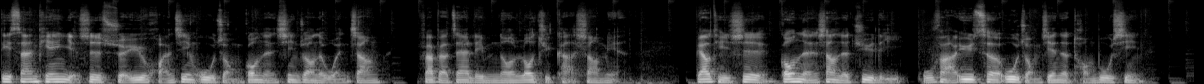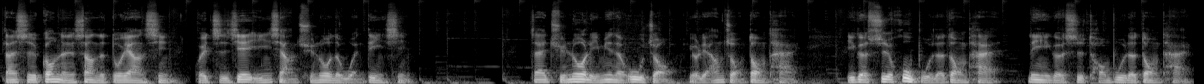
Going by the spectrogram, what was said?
第三篇也是水域环境物种功能性状的文章，发表在《Limnologica》上面，标题是“功能上的距离无法预测物种间的同步性，但是功能上的多样性会直接影响群落的稳定性”。在群落里面的物种有两种动态，一个是互补的动态，另一个是同步的动态。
